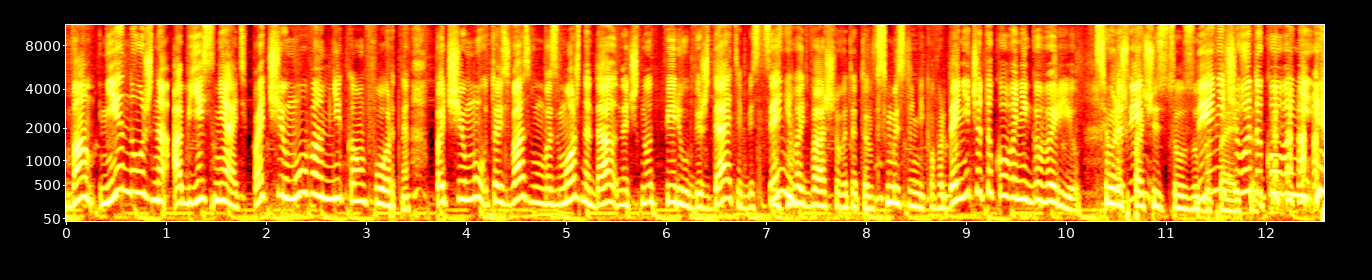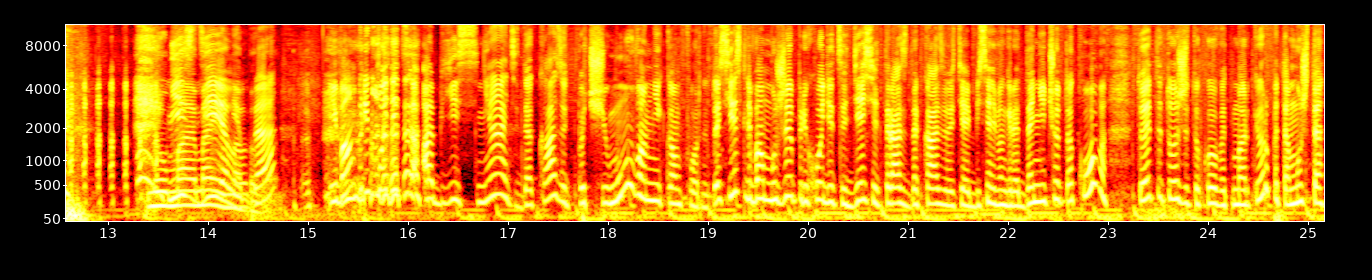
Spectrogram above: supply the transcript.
Вам не нужно объяснять, почему вам некомфортно, почему, то есть вас, возможно, да, начнут переубеждать, обесценивать ваше вот это, в смысле некомфортно. Да я ничего такого не говорил. Всего лишь почистил зубы. Да я ничего такого не... Ну, не моя- моя не сделал, да? И вам приходится объяснять, доказывать, почему вам некомфортно. То есть, если вам уже приходится 10 раз доказывать и объяснять, вам говорят, да ничего такого, то это тоже такой вот маркер, потому что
